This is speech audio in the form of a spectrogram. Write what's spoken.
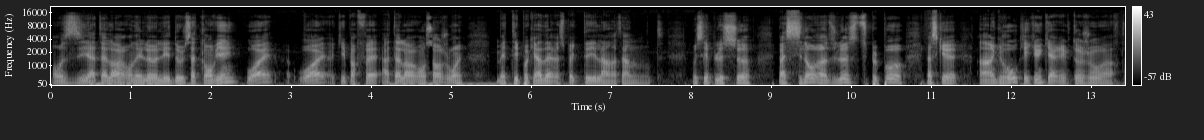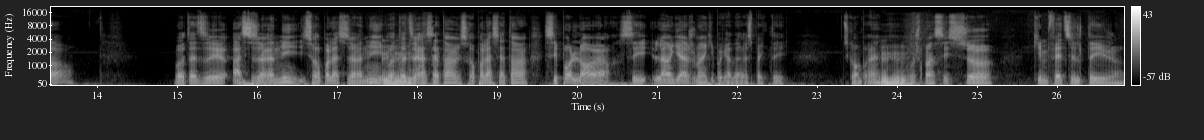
On se dit, à telle heure, on est là, les deux, ça te convient? Ouais, ouais, ok, parfait. À telle heure, on se rejoint. Mais t'es pas capable de respecter l'entente. Moi, c'est plus ça. Parce que sinon, rendu là, si tu peux pas. Parce que, en gros, quelqu'un qui arrive toujours en retard va te dire à 6h30, il sera pas là à 6h30. Il va te Mhm. dire à 7h, il sera pas là à 7h. C'est pas l'heure, c'est l'engagement qui est pas capable de respecter. Tu comprends? Mhm. Moi, je pense que c'est ça qui me fait tilter, genre.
